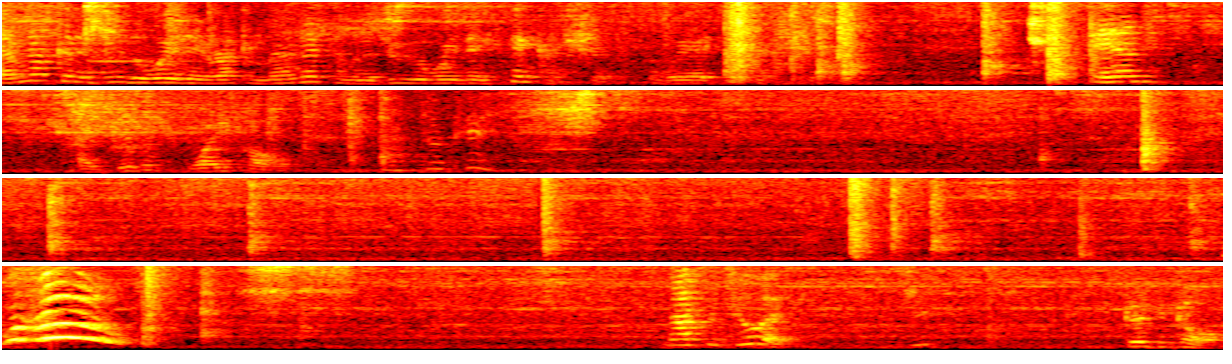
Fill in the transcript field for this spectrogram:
I'm not gonna do the way they recommend it, I'm gonna do the way they think I should, the way I think I should. And I didn't wipe out. That's okay. Woohoo! Nothing to it. Just Good to go.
